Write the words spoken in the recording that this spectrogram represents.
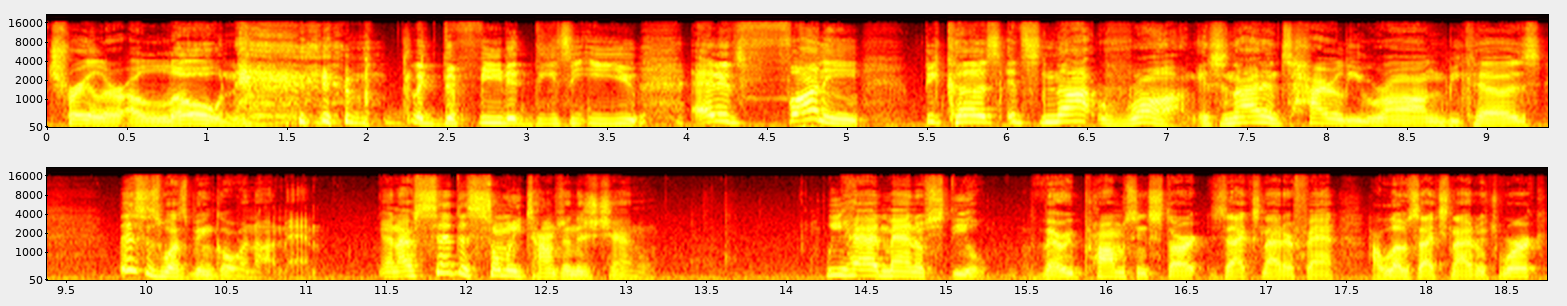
trailer alone like defeated DCEU, and it's funny because it's not wrong. It's not entirely wrong because this is what's been going on, man. And I've said this so many times on this channel. We had Man of Steel, a very promising start. Zack Snyder fan. I love Zack Snyder's work.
